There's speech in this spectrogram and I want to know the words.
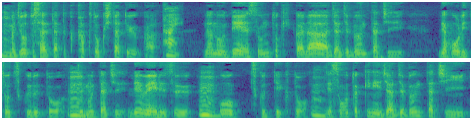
うんまあ、譲渡されたとか獲得したというか。はい。なので、その時から、じゃあ自分たちで法律を作ると、うん自分たちでウェールズうんを作っていくと。うんで、その時に、じゃあ自分たち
